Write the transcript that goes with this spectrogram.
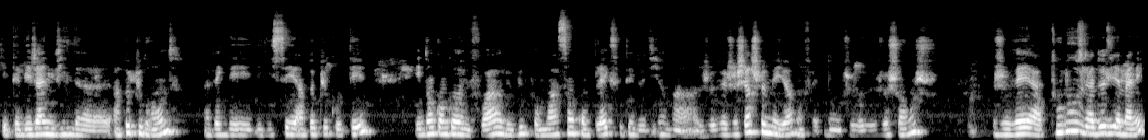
qui était déjà une ville euh, un peu plus grande, avec des, lycées un peu plus cotés. Et donc, encore une fois, le but pour moi, sans complexe, c'était de dire, je, vais, je cherche le meilleur, en fait. Donc, je, je, change. Je vais à Toulouse la deuxième année,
